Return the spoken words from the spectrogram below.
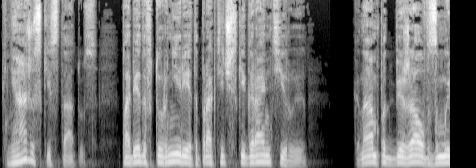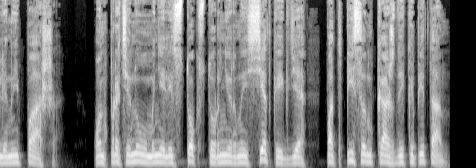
княжеский статус — Победа в турнире это практически гарантирует. К нам подбежал взмыленный Паша. Он протянул мне листок с турнирной сеткой, где подписан каждый капитан.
